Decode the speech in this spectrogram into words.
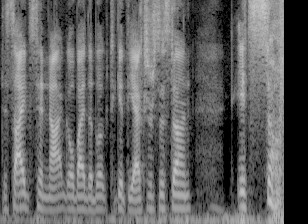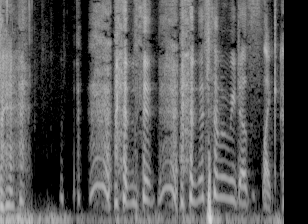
decides to not go by the book to get the exorcist done. It's so bad. and then and then the movie does this like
